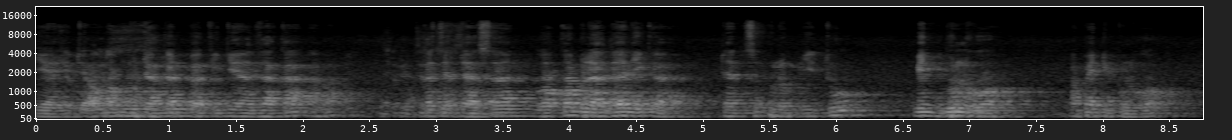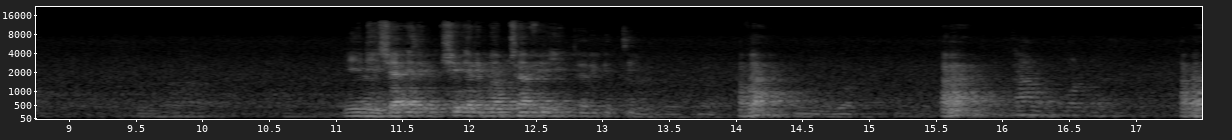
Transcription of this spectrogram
Ya itu Allah mudahkan baginya zakat apa? Kecerdasan. Wa qabla dzalika. Dan sebelum itu min bulwa. Apa ini bulwa ini di syair syair Imam Syafi'i. Dari kecil. Apa? Apa? Apa?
